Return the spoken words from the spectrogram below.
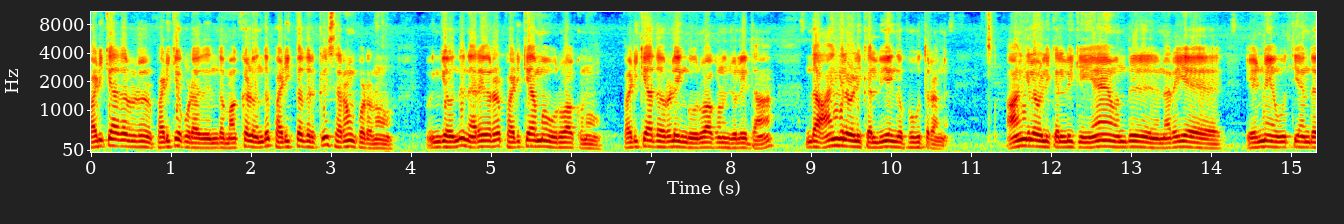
படிக்காதவர்கள் படிக்கக்கூடாது. இந்த மக்கள் வந்து படிப்பதற்கு சிரமப்படணும். இங்கே வந்து நிறைய பேர் படிக்காமல் உருவாக்கணும். படிக்காதவர்களை இங்கே உருவாக்கணும்னு சொல்லி தான் இந்த ஆங்கில வழி கல்வியை இங்கே புகுத்துறாங்க. ஆங்கில வழி கல்விக்கு ஏன் வந்து நிறைய எண்ணெயை ஊற்றி அந்த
